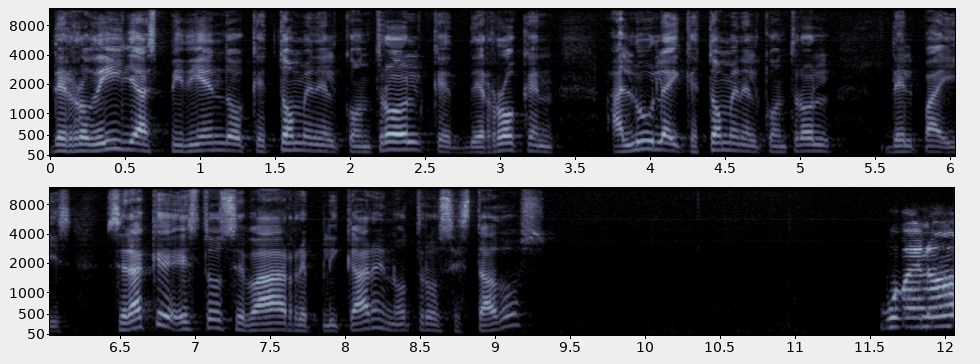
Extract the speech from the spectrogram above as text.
de rodillas pidiendo que tomen el control, que derroquen a Lula y que tomen el control del país. ¿Será que esto se va a replicar en otros estados? Bueno,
